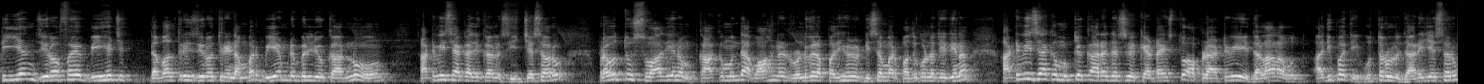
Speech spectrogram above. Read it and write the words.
TN zero five BH double three zero three number BMW కార్ను అటవీ శాఖ అధికారులు సీజ్ చేశారు. ప్రభుత్వ స్వాధీనం కాకముందే ఆ వాహనం రెండు వేల పదిహేడు డిసెంబర్ పదకొండవ తేదీన అటవీశాఖ ముఖ్య కార్యదర్శిగా కేటాయిస్తూ అప్పుడు అటవీ దళాల ఉత్- అధిపతి ఉత్తర్వులు జారీ చేశారు.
